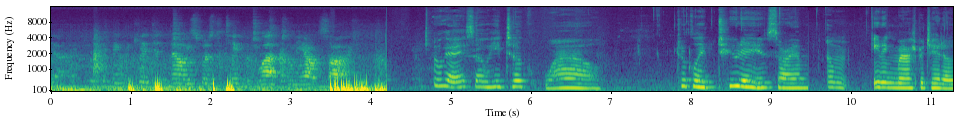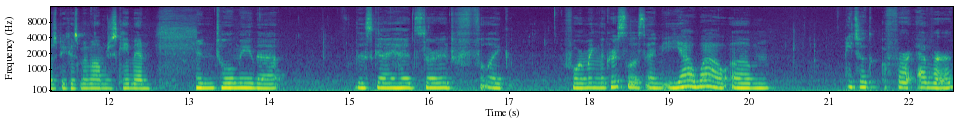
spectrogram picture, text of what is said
Yeah, I think the kid didn't know he's supposed to take the flaps on the outside. Okay, so he took wow, took like two days. Sorry, I'm I'm eating mashed potatoes because my mom just came in and told me that this guy had started f- like forming the chrysalis, and yeah, wow, um, he took forever.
